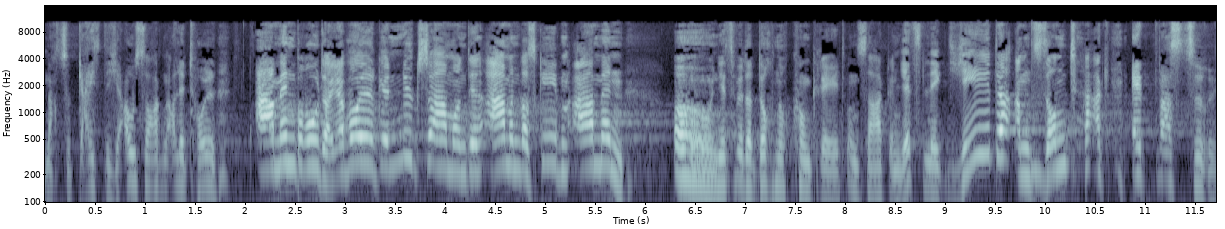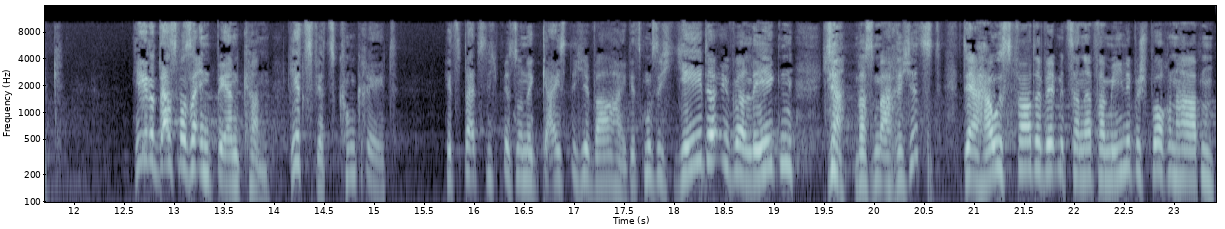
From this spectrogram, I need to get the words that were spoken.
macht so geistliche Aussagen, alle toll. Amen, Bruder, jawohl, genügsam und den Armen was geben, Amen. Oh, und jetzt wird er doch noch konkret und sagt, und jetzt legt jeder am Sonntag etwas zurück. Jeder das, was er entbehren kann. Jetzt wird's konkret. Jetzt bleibt es nicht mehr so eine geistliche Wahrheit. Jetzt muss sich jeder überlegen, ja, was mache ich jetzt? Der Hausvater wird mit seiner Familie besprochen haben,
